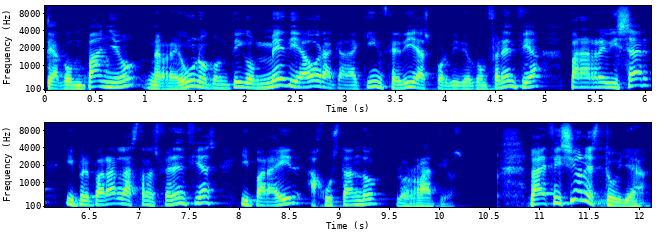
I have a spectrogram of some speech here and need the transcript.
te acompaño, me reúno contigo media hora cada 15 días por videoconferencia para revisar y preparar las transferencias y para ir ajustando los ratios. La decisión es tuya.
